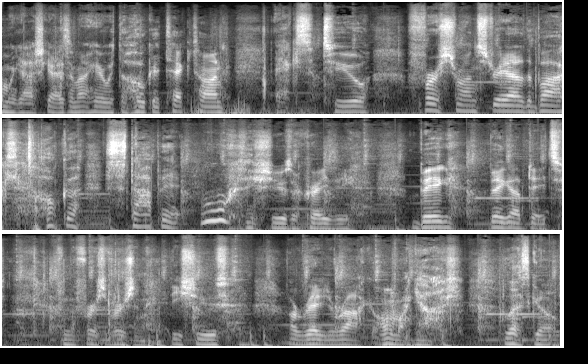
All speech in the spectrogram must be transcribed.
Oh my gosh, guys, I'm out here with the Hoka Tecton X2. First run straight out of the box. Hoka, stop it. Ooh, these shoes are crazy. Big, big updates from the first version. These shoes are ready to rock. Oh my gosh, let's go.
